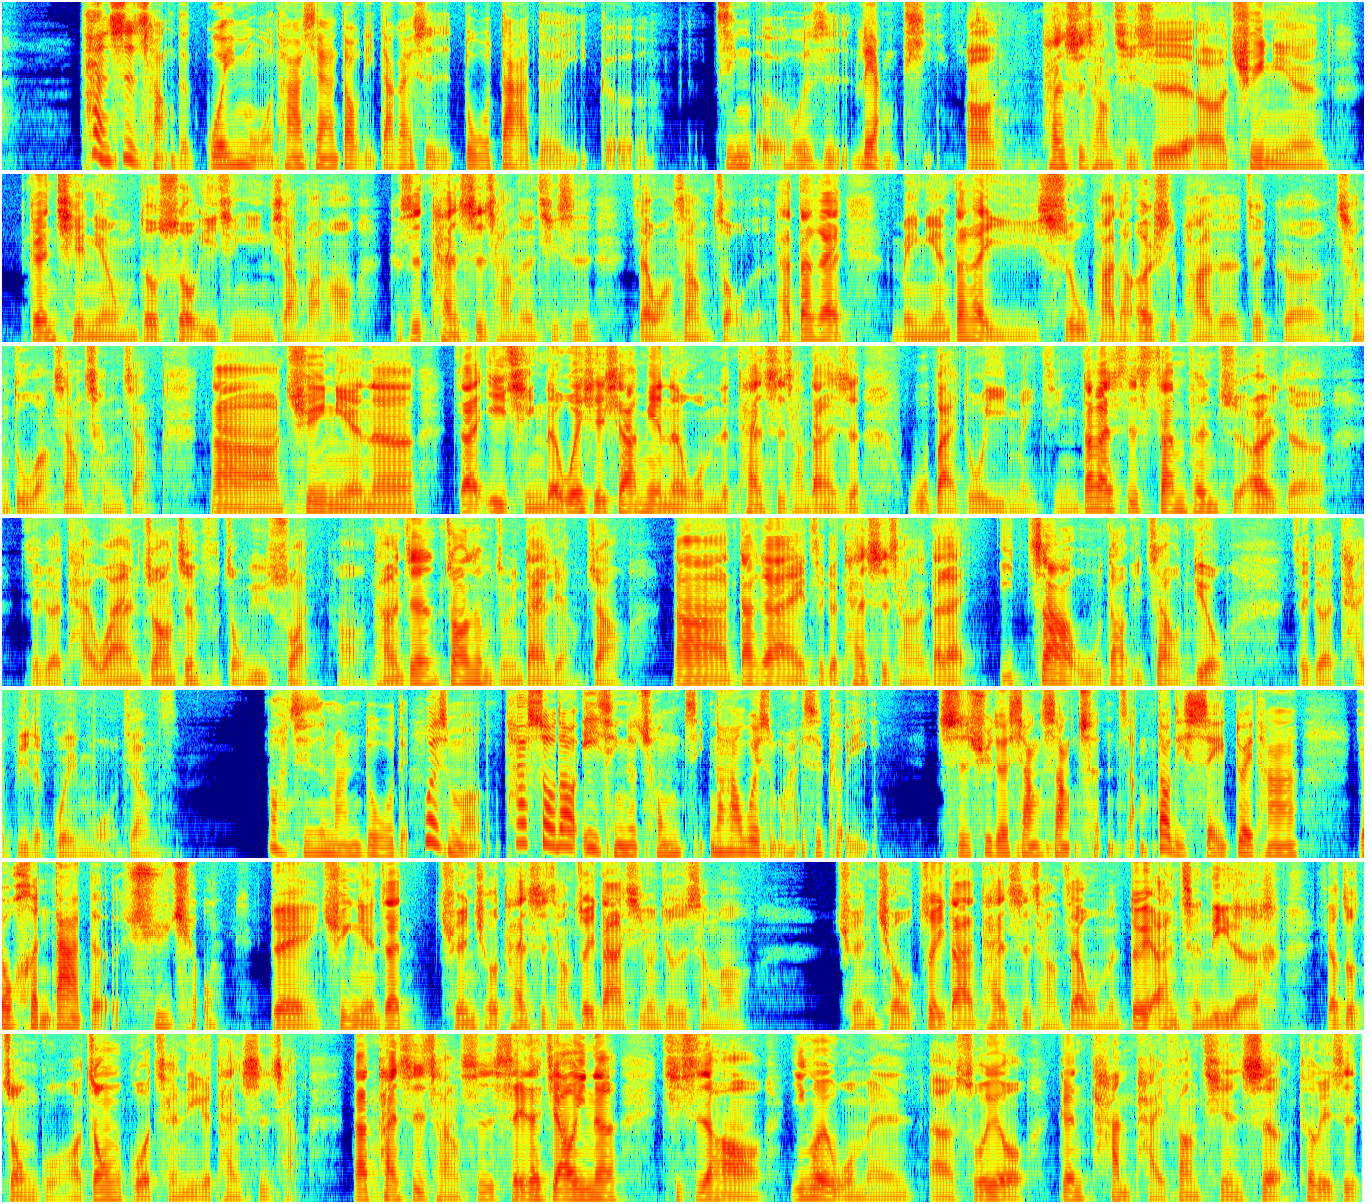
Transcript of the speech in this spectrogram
碳市场的规模，它现在到底大概是多大的一个金额或者是量体啊？碳市场其实呃，去年跟前年我们都受疫情影响嘛，哈。可是碳市场呢，其实在往上走了，它大概每年大概以十五趴到二十趴的这个程度往上成长。那去年呢，在疫情的威胁下面呢，我们的碳市场大概是五百多亿美金，大概是三分之二的这个台湾中央政府总预算啊。台湾中央政府总预算大概两兆，那大概这个碳市场呢，大概一兆五到一兆六这个台币的规模这样子。哇，其实蛮多的。为什么它受到疫情的冲击？那它为什么还是可以持续的向上成长？到底谁对它有很大的需求？对，去年在全球碳市场最大的新闻就是什么？全球最大的碳市场在我们对岸成立的，叫做中国哦。中国成立一个碳市场，那碳市场是谁在交易呢？其实哈、因为我们呃，所有跟碳排放牵涉，特别是。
